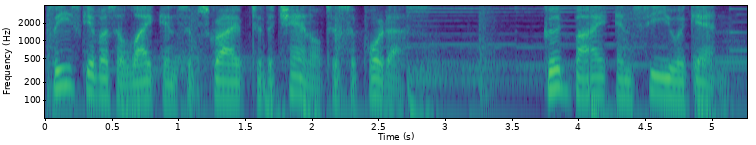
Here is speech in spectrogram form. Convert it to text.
please give us a like and subscribe to the channel to support us. Goodbye and see you again.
